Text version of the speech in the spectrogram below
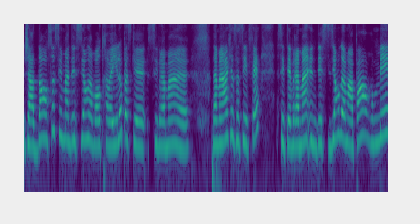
J'adore ça. C'est ma décision d'avoir travaillé là parce que c'est vraiment euh, la manière que ça s'est fait. C'était vraiment une décision de ma part. Mais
